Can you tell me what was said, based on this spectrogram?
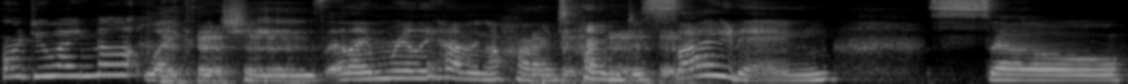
or do I not like the cheese? And I'm really having a hard time deciding. So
